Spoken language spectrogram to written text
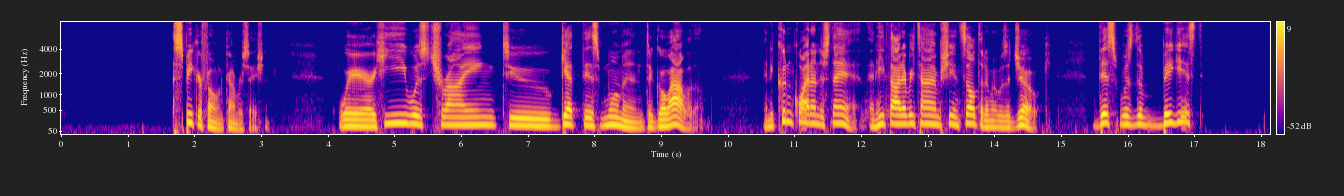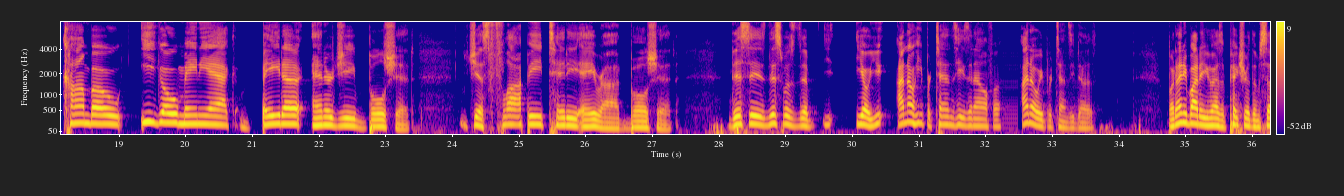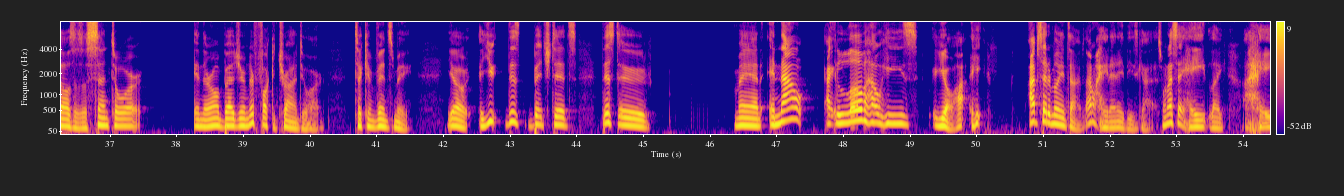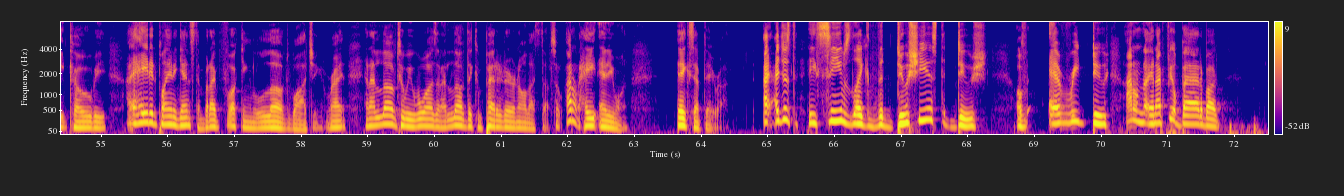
speakerphone conversation where he was trying to get this woman to go out with him. And he couldn't quite understand. And he thought every time she insulted him, it was a joke. This was the biggest combo egomaniac beta energy bullshit. Just floppy titty A Rod bullshit. This is this was the yo, you I know he pretends he's an alpha. I know he pretends he does. But anybody who has a picture of themselves as a centaur in their own bedroom, they're fucking trying too hard to convince me. Yo, you this bitch tits, this dude, man. And now I love how he's yo, I, he I've said a million times, I don't hate any of these guys. When I say hate, like I hate Kobe. I hated playing against him, but I fucking loved watching him, right? And I loved who he was and I loved the competitor and all that stuff. So I don't hate anyone except A Rod. I, I just, he seems like the douchiest douche of every douche. I don't know. And I feel bad about,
